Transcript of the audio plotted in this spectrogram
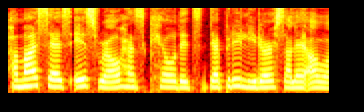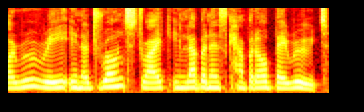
Hamas says Israel has killed its deputy leader Saleh al Aruri in a drone strike in Lebanon's capital, Beirut.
